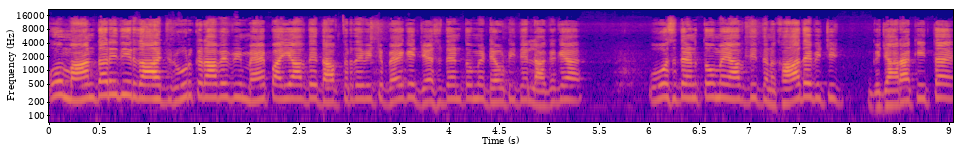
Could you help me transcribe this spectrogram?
ਉਹ ਇਮਾਨਦਾਰੀ ਦੀ ਅਰਦਾਸ ਜ਼ਰੂਰ ਕਰਾਵੇ ਵੀ ਮੈਂ ਭਾਈ ਆਪਦੇ ਦਫ਼ਤਰ ਦੇ ਵਿੱਚ ਬਹਿ ਕੇ ਜਿਸ ਦਿਨ ਤੋਂ ਮੈਂ ਡਿਊਟੀ ਤੇ ਲੱਗ ਗਿਆ, ਉਸ ਦਿਨ ਤੋਂ ਮੈਂ ਆਪਦੀ ਤਨਖਾਹ ਦੇ ਵਿੱਚ ਗੁਜ਼ਾਰਾ ਕੀਤਾ ਹੈ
